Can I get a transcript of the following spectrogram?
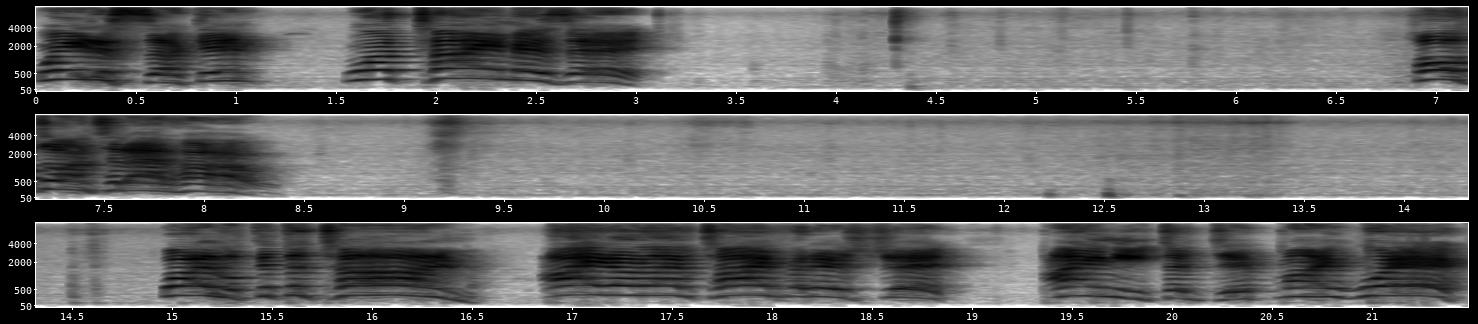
Wait a second! What time is it? Hold on to that hoe! Why, look at the time! I don't have time for this shit! I need to dip my wick!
